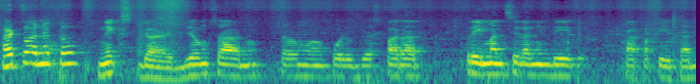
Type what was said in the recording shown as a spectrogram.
Heart ko ano to? Next guard, yung sa ano, sa mga pulugyas para 3 months silang hindi kakapitan.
